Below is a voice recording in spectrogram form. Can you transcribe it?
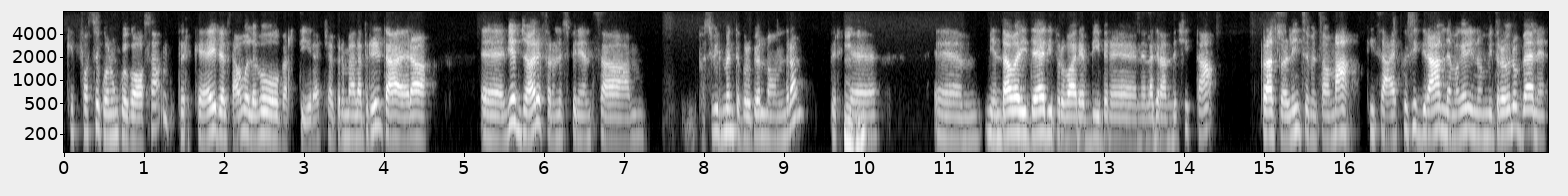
che fosse qualunque cosa, perché in realtà volevo partire, cioè per me la priorità era eh, viaggiare e fare un'esperienza possibilmente proprio a Londra, perché mm-hmm. eh, mi andava l'idea di provare a vivere nella grande città. Tra l'altro all'inizio pensavo, ma chissà, è così grande, magari non mi troverò bene,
